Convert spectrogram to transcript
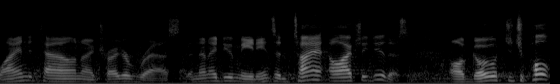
fly into town, I try to rest, and then I do meetings. And time, I'll actually do this. I'll go to Chipotle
